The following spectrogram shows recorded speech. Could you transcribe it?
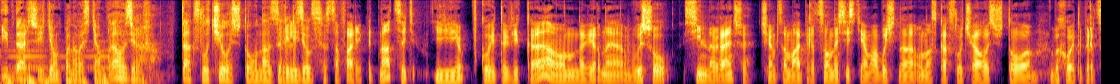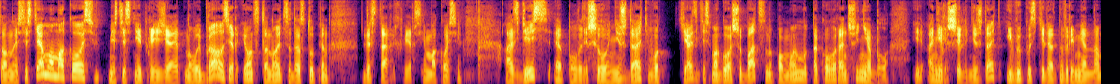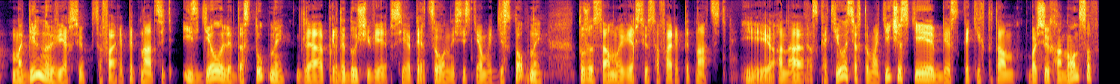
И дальше идем по новостям браузеров. Так случилось, что у нас зарелизился Safari 15, и в кои-то века он, наверное, вышел сильно раньше, чем сама операционная система. Обычно у нас как случалось, что выходит операционная система macOS, вместе с ней приезжает новый браузер, и он становится доступен для старых версий macOS. А здесь Apple решила не ждать. Вот я здесь могу ошибаться, но, по-моему, такого раньше не было. И они решили не ждать и выпустили одновременно мобильную версию Safari 15 и сделали доступной для предыдущей версии операционной системы десктопной ту же самую версию Safari 15. И она раскатилась автоматически, без каких-то там больших анонсов,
